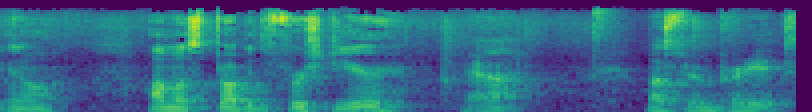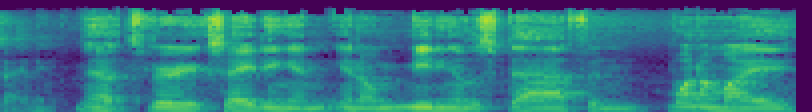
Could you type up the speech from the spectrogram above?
you know almost probably the first year. Yeah, must have been pretty exciting. Yeah, it's very exciting, and you know meeting of the staff. And one of my,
